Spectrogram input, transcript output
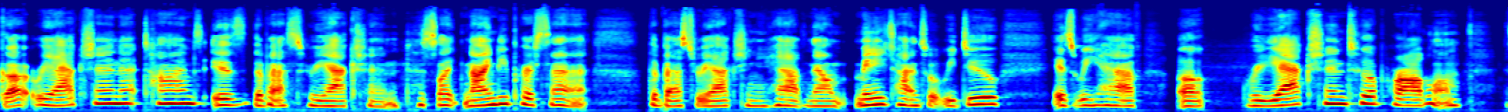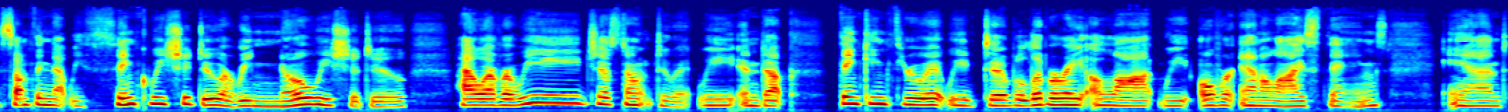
gut reaction at times is the best reaction. It's like 90% the best reaction you have. Now, many times what we do is we have a reaction to a problem, something that we think we should do or we know we should do. However, we just don't do it. We end up thinking through it. We deliberate a lot. We overanalyze things and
